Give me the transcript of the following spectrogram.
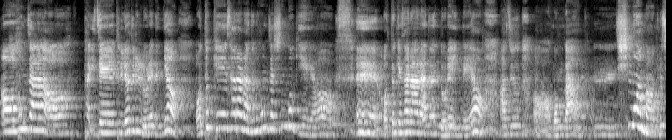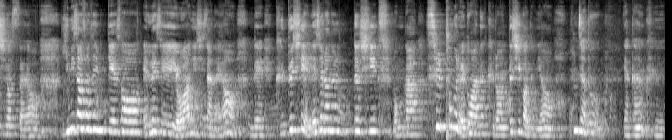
어, 홍자, 어, 바- 이제 들려드릴 노래는요. 어떻게 살아라는 홍자 신곡이에요. 네, 어떻게 살아라는 노래인데요. 아주 어, 뭔가 음, 심오한 마음으로 지었어요. 이미자 선생님께서 엘레제의 여왕이시잖아요. 근데 그 뜻이 엘레제라는 뜻이 뭔가 슬픔을 애도하는 그런 뜻이거든요. 홍자도 약간 그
